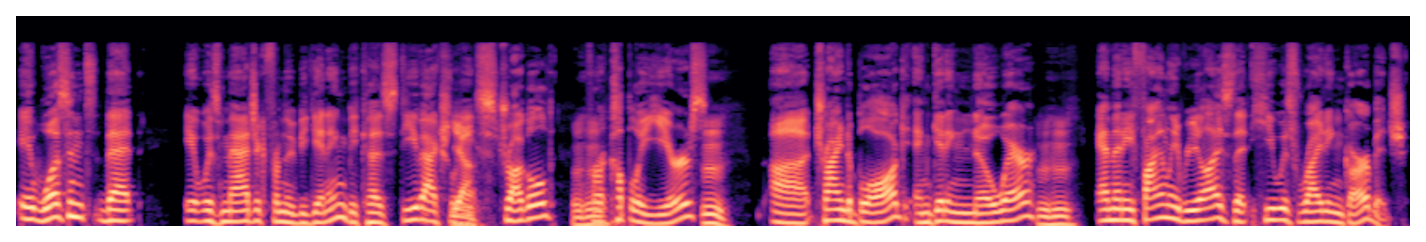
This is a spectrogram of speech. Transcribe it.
it wasn't that it was magic from the beginning because Steve actually Yeah. Mm-hmm. struggled for a couple of years. Mm. Uh, trying to blog and getting nowhere, Mm-hmm. and then he finally realized that he was writing garbage.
